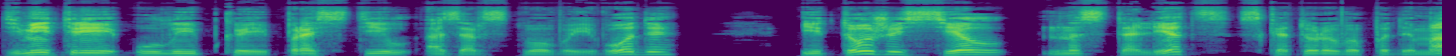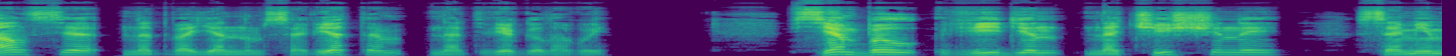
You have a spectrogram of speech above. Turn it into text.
Дмитрий улыбкой простил озорство воеводы и тоже сел на столец, с которого подымался над военным советом на две головы. Всем был виден начищенный самим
